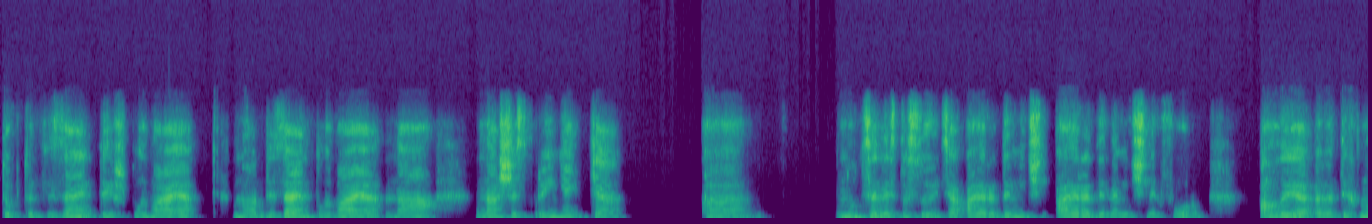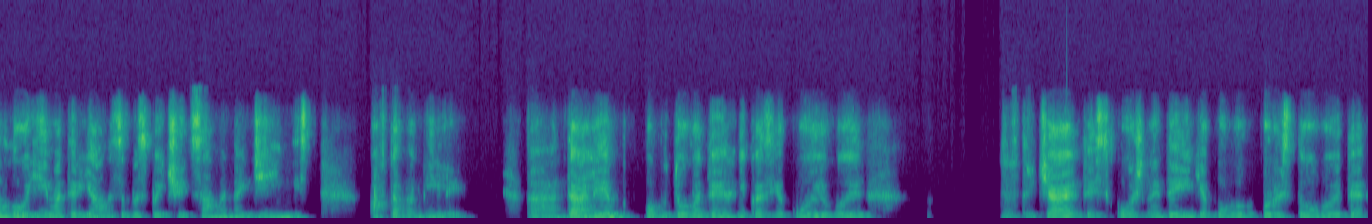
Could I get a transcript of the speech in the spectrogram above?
Тобто дизайн теж впливає, ну, дизайн впливає на наше сприйняття. а, Ну, це не стосується аеродинаміч... аеродинамічних форм, але е, технології і матеріали забезпечують саме надійність автомобілів. Е, Далі побутова техніка, з якою ви зустрічаєтесь кожен день, яку ви використовуєте.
